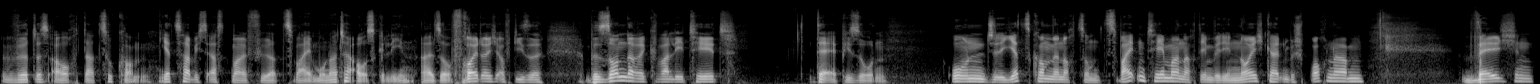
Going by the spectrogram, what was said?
wird es auch dazu kommen. Jetzt habe ich es erstmal für zwei Monate ausgeliehen. Also freut euch auf diese besondere Qualität der Episoden. Und jetzt kommen wir noch zum zweiten Thema, nachdem wir die Neuigkeiten besprochen haben. Welchen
